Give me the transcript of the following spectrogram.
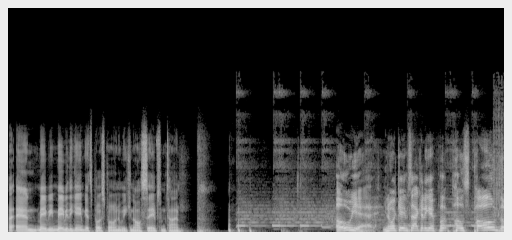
Uh, and maybe maybe the game gets postponed and we can all save some time. Oh yeah. You know what game's not going to get po- postponed? The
